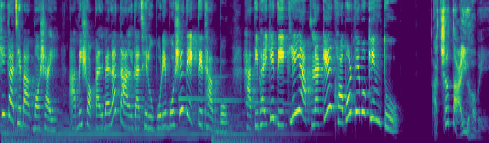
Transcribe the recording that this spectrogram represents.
ঠিক আছে বাঘমশাই। আমি সকালবেলা তাল গাছের উপরে বসে দেখতে থাকব। হাতি ভাইকে দেখলেই আপনাকে খবর দেব কিন্তু। আচ্ছা তাই হবে।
